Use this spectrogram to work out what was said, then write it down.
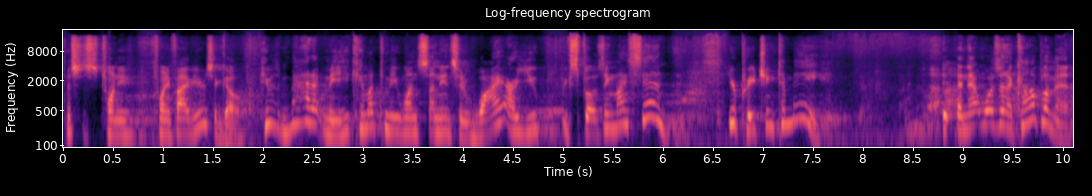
This is 20, 25 years ago. He was mad at me. He came up to me one Sunday and said, Why are you exposing my sin? You're preaching to me. And that wasn't a compliment.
